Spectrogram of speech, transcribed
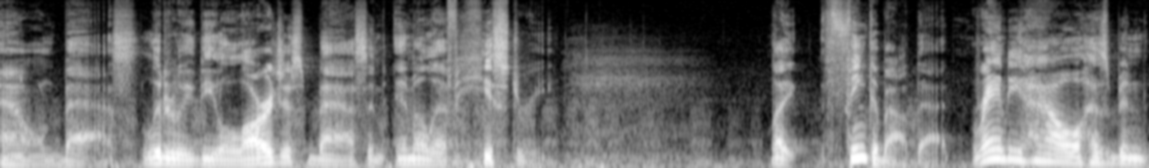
pound bass, literally the largest bass in MLF history. Like, think about that. Randy Howell has been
